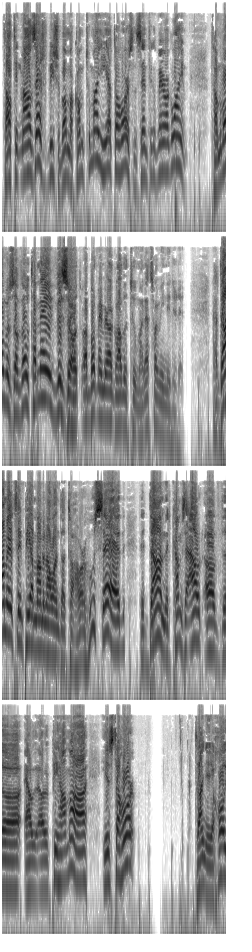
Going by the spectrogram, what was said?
V'taltit mal zesh v'bishabam makom tumay tahor. So the same thing with meraglaim. Tamalova zavo tame vizot. Rabot meraglav tuma. That's why we needed it. Now, Dam Tahor, who said that Dam that comes out of the out of Pihama is Tahor? Tanya I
